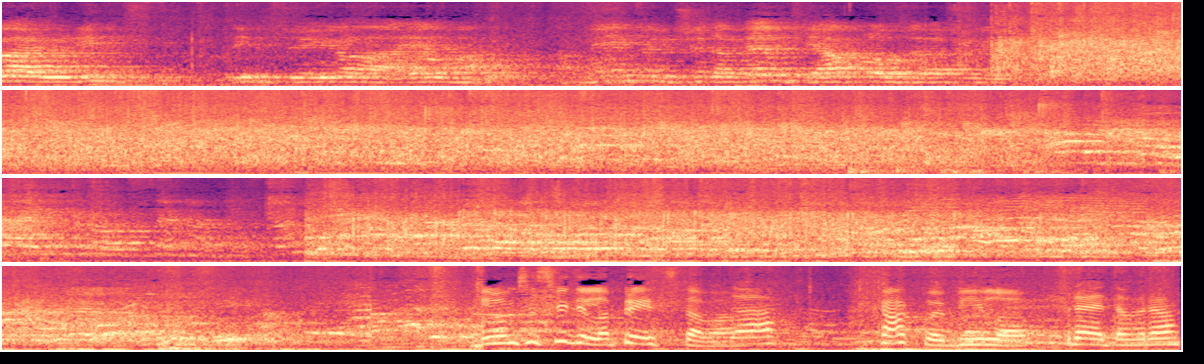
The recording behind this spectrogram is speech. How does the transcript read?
Grbaru i Ribicu. Ribicu je igrala Elma Ahmetović, jedan veliki aplauz za našu Ribicu. Je vam se svidjela predstava? Da. Kako je bilo? Predobro.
